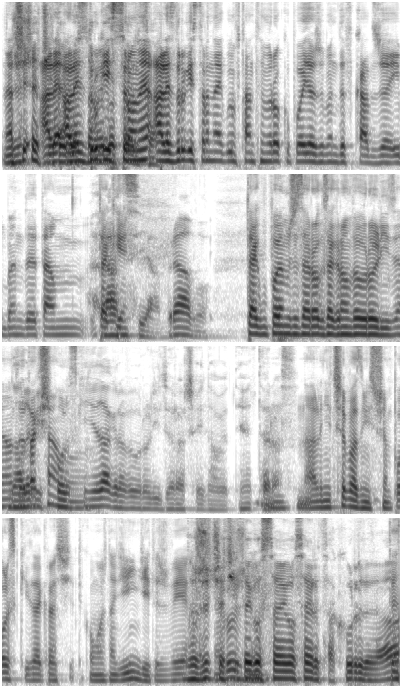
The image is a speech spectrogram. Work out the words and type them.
Znaczy, ale, ale, z drugiej strony, serca. ale z drugiej strony, jakbym w tamtym roku powiedział, że będę w kadrze i będę tam takie. Racja, brawo. Tak jakby powiem, że za rok zagram w Eurolidze, no, No, to ale tak mistrz samo. Polski nie zagra w Eurolidze raczej nawet, nie? Teraz. No ale nie trzeba z mistrzem Polski zagrać, tylko można gdzie indziej też wyjechać. No życzę ci tego z całego serca, kurde. Ten,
